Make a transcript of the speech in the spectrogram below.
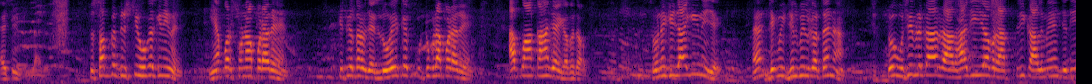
ऐसे तो सबका दृष्टि होगा कि नहीं है यहाँ पर सोना पड़ा रहे किसके तरफ़ जाए? लोहे के टुकड़ा पड़ा रहे आप वहाँ कहाँ जाएगा, बताओ? सोने की जाएगी कि नहीं जाएगी? है? झिकमिक झिलमिल करता है ना? तो उसी प्रकार राधा जी जब रात्रि काल में यदि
